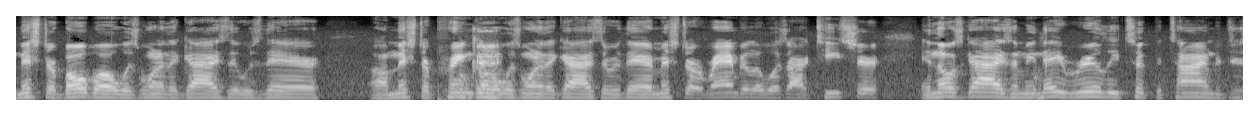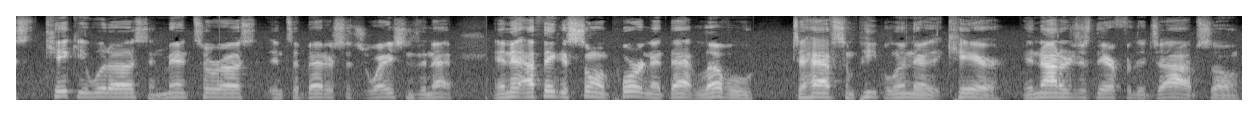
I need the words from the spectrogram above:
Mr. Bobo was one of the guys that was there. Uh, Mr. Pringle Okay. was one of the guys that were there. Mr. Rambula was our teacher. And those guys, I mean, they really took the time to just kick it with us and mentor us into better situations. And that, and I think it's so important at that level to have some people in there that care and not are just there for the job. So,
